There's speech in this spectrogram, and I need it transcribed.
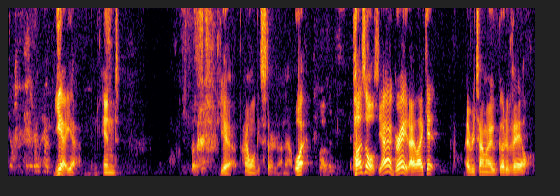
Don't put it away. Yeah, yeah. And yeah, I won't get started on that. What? Puzzles. Puzzles. Yeah, great. I like it. Every time I go to Vail,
